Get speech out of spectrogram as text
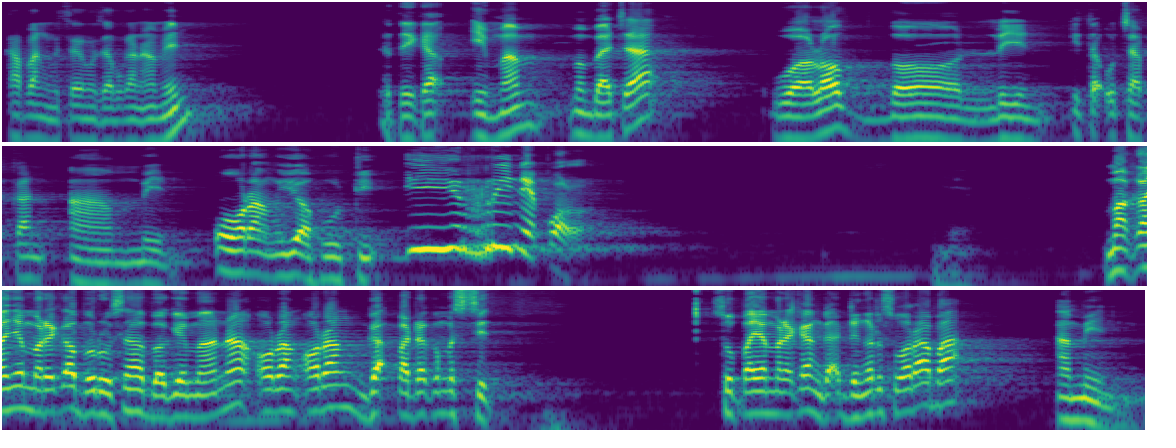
Kapan saya mengucapkan amin? Ketika imam membaca waladhdallin. Kita ucapkan amin. Orang Yahudi iri nepol. Ya. Makanya mereka berusaha bagaimana orang-orang nggak pada ke masjid. Supaya mereka nggak dengar suara apa? Amin.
